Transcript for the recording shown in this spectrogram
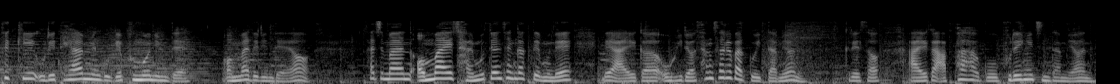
특히 우리 대한민국의 부모님들, 엄마들인데요. 하지만 엄마의 잘못된 생각 때문에 내 아이가 오히려 상처를 받고 있다면, 그래서 아이가 아파하고 불행해진다면,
